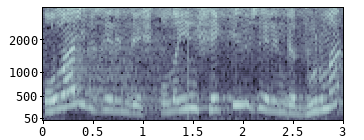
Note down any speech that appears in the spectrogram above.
Olay üzerinde, olayın şekli üzerinde durmaz.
